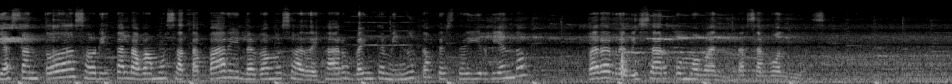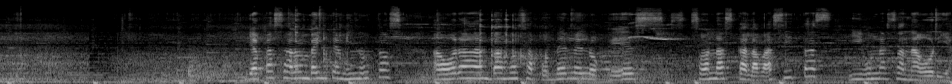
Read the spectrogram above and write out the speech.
ya están todas, ahorita la vamos a tapar y la vamos a dejar 20 minutos que esté hirviendo para revisar cómo van las albóndigas. Ya pasaron 20 minutos, ahora vamos a ponerle lo que es, son las calabacitas y una zanahoria.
